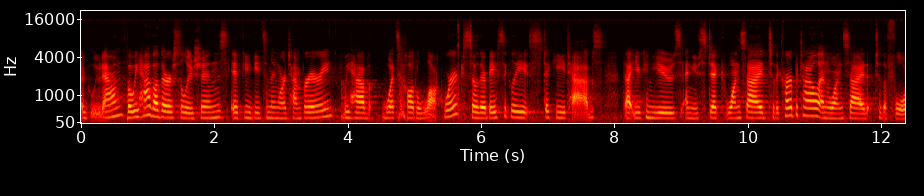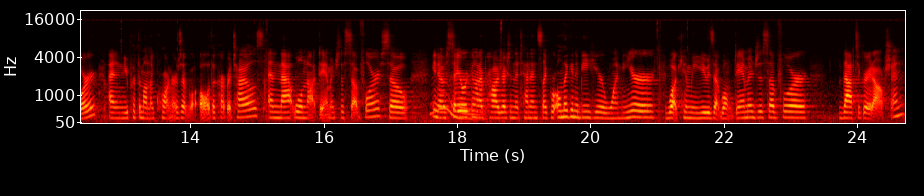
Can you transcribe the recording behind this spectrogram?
a glue down. But we have other solutions if you need something more temporary. We have what's called LokWorks. So they're basically sticky tabs that you can use and you stick one side to the carpet tile and one side to the floor and you put them on the corners of all the carpet tiles and that will not damage the subfloor. So, you know, mm. say you're working on a hmm. project and the tenant's like, we're only gonna be here one year. What can we use that won't damage the subfloor? That's a great option.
